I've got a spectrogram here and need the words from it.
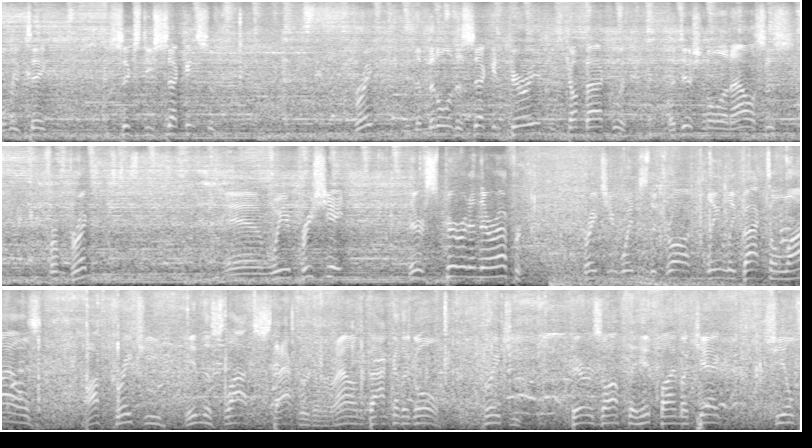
Only take 60 seconds of break in the the second period and come back with additional analysis from Brick. And we appreciate their spirit and their effort. Krejci wins the draw cleanly back to Liles. Off Krejci in the slot. Stafford around back of the goal. Krejci bears off the hit by McKegg. Shields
